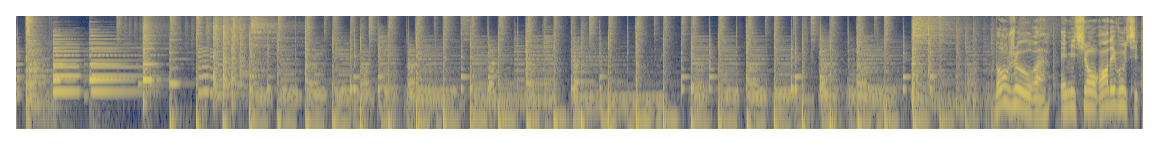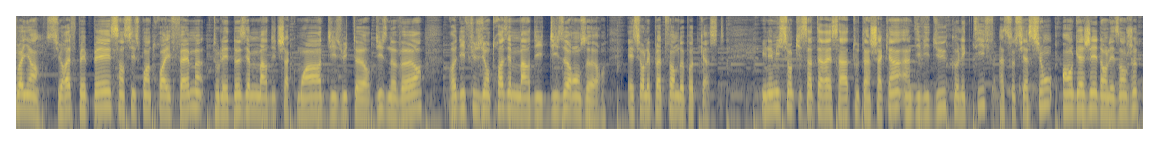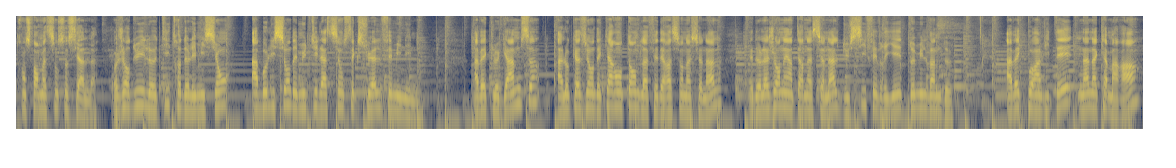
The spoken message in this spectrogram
Émission Rendez-vous citoyens sur FPP 106.3 FM tous les deuxièmes mardis de chaque mois, 18h-19h, rediffusion troisième mardi 10h-11h et sur les plateformes de podcast. Une émission qui s'intéresse à tout un chacun, individus, collectifs, associations, engagés dans les enjeux de transformation sociale. Aujourd'hui, le titre de l'émission Abolition des mutilations sexuelles féminines. Avec le GAMS, à l'occasion des 40 ans de la Fédération nationale, et de la journée internationale du 6 février 2022. Avec pour invité Nana Camara,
